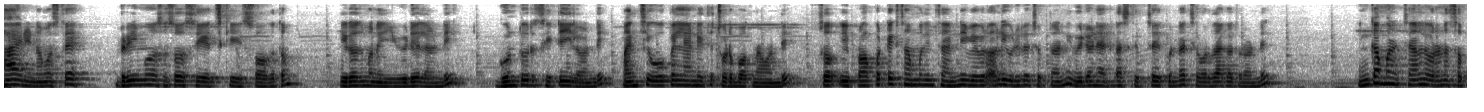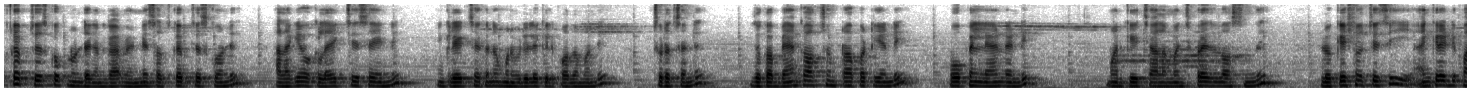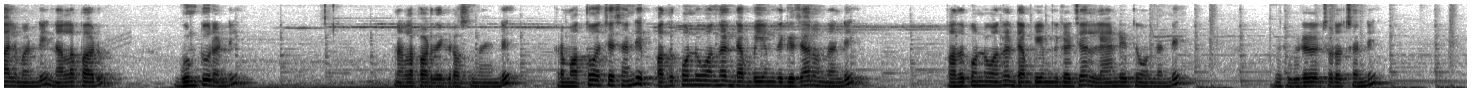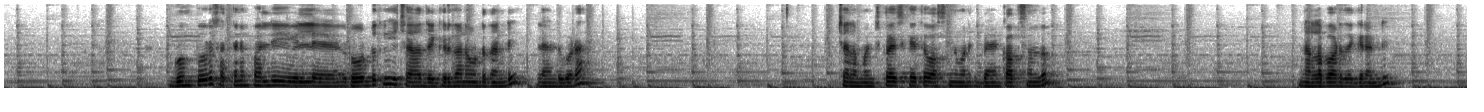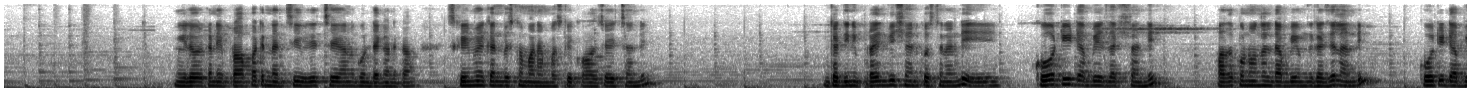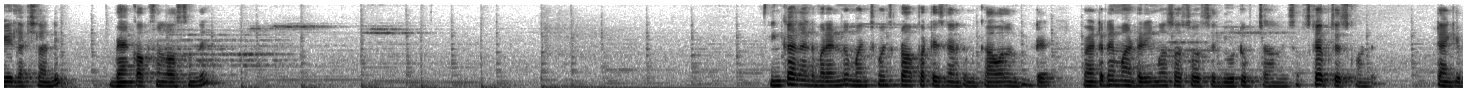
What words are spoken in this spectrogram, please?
Hi అండి నమస్తే. Dreamers అసోసియేట్స్కి స్వాగతం. ఈరోజు మనం ఈ వీడియోలో అండి గుంటూరు సిటీలో అండి మంచి ఓపెన్ ల్యాండ్ అయితే చూడబోతున్నాం అండి సో ఈ ప్రాపర్టీకి సంబంధించిన అన్ని వివరాలు ఈ వీడియోలో చెప్తానండి. వీడియోని ఎక్కడ స్కిప్ చేయకుండా చివరి దాకా చూడండి. ఇంకా మన ఛానల్ ఎవరైనా సబ్స్క్రైబ్ చేసుకోకుండా ఉంటే కనుక వెంటనే సబ్స్క్రైబ్ చేసుకోండి. అలాగే ఒక లైక్ చేసేయండి. ఇంక లేట్ చేయకుండా మన వీడియోలోకి వెళ్ళిపోదామండి. చూడొచ్చండి. ఇది ఒక బ్యాంక్ ఆప్షన్ ప్రాపర్టీ అండి. ఓపెన్ ల్యాండ్ అండి. మనకి చాలా మంచి ప్రైజ్లో వస్తుంది. లొకేషన్ వచ్చేసి అంకిరెడ్డిపాలెం అండి నల్లపాడు. గుంటూరు అండి. నల్లపాడు దగ్గర వస్తున్నాయండి. ఇక్కడ మొత్తం వచ్చేసి అండి పదకొండు వందల డెబ్బై ఎనిమిది గజాలు ఉందండి. పదకొండు వందల డెబ్బై ఎనిమిది గజాలు ల్యాండ్ అయితే ఉందండి. మీరు వీడియోలో చూడొచ్చండి. గుంటూరు సత్తెనపల్లి వెళ్ళే రోడ్డుకి చాలా దగ్గరగానే ఉంటుందండి ల్యాండ్ కూడా. చాలా మంచి ప్రైస్కి అయితే వస్తుంది మనకి బ్యాంక్ ఆప్షన్లో. నల్లబాటు దగ్గర అండి మీరు ఎవరికైనా ఈ ప్రాపర్టీ నచ్చి విజిట్ చేయాలనుకుంటే కనుక స్క్రీన్ మీద కనిపిస్తున్న మా నెంబర్స్కి కాల్ చేయొచ్చండి. ఇంకా దీని ప్రైస్ విషయానికి వస్తేనండి కోటి డెబ్బై ఐదు లక్షలు అండి పదకొండు వందల డెబ్బై ఎనిమిది గజలు అండి కోటి డెబ్బై ఐదు లక్షలు అండి బ్యాంక్ ఆప్షన్లో వస్తుంది. ఇంకా ఇలాంటి మరెన్నో మంచి మంచి ప్రాపర్టీస్ కనుక మీకు కావాలనుకుంటే వెంటనే మా డ్రీమర్స్ అసోసియేట్ యూట్యూబ్ ఛానల్ని సబ్స్క్రైబ్ చేసుకోండి. Thank you.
